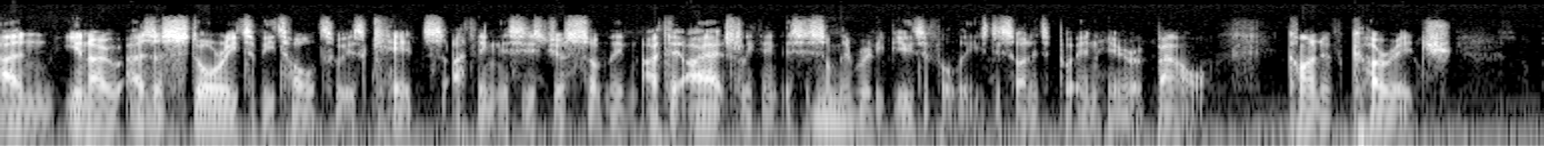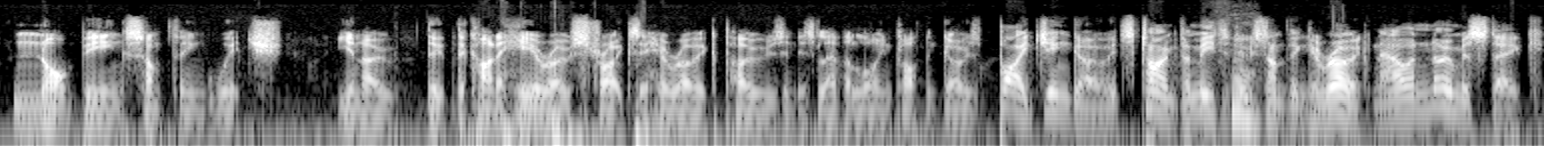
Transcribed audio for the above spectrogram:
And you know, as a story to be told to his kids, I think this is just something. I think I actually think this is something really beautiful that he's decided to put in here about kind of courage not being something which you know the the kind of hero strikes a heroic pose in his leather loincloth and goes by jingo it's time for me to do something heroic now and no mistake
